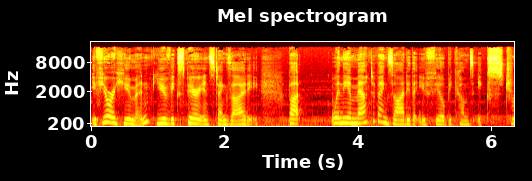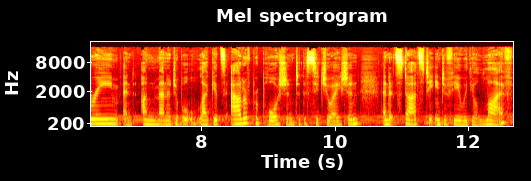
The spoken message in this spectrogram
If you're a human, you've experienced anxiety. But when the amount of anxiety that you feel becomes extreme and unmanageable, like it's out of proportion to the situation and it starts to interfere with your life,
